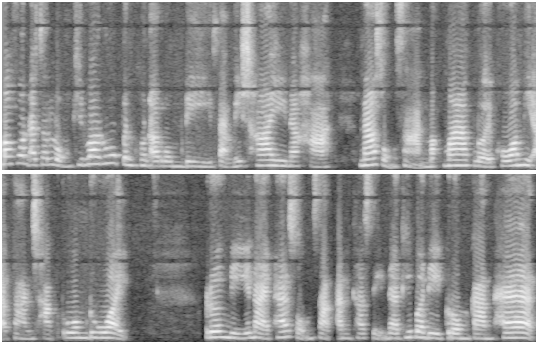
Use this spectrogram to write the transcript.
บางคนอาจจะหลงคิดว่าลูกเป็นคนอารมณ์ดีแต่ไม่ใช่นะคะ น่าสงสารมากๆเลย เพราะว่ามีอาการชักร่วมด้วย เรื่องนี้นายแพทย์สมศักดิ์อันคศินที่บดีกรมการแพทย์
